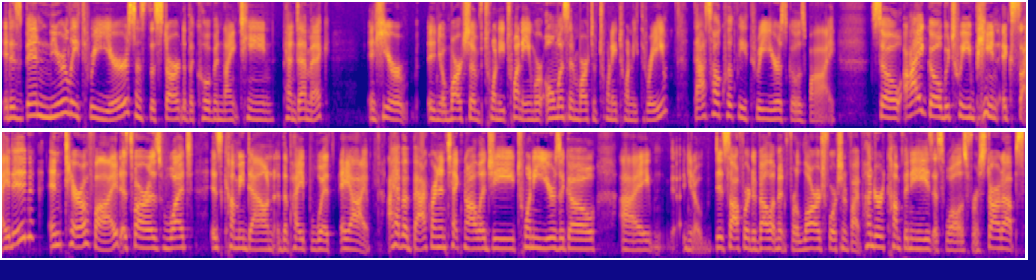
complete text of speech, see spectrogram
It has been nearly three years since the start of the COVID 19 pandemic here in you know March of 2020 and we're almost in March of 2023 that's how quickly 3 years goes by so I go between being excited and terrified as far as what is coming down the pipe with AI. I have a background in technology. 20 years ago, I you know did software development for large Fortune 500 companies as well as for startups.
